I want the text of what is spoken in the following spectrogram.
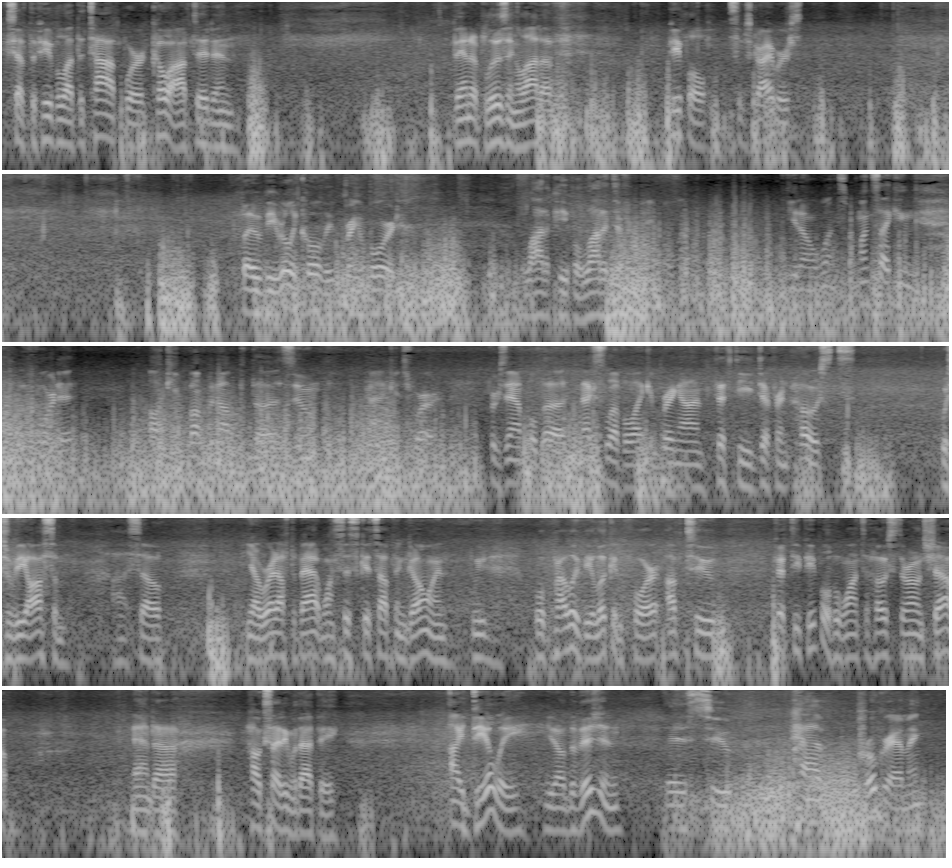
except the people at the top were co-opted and they ended up losing a lot of people, subscribers. But it would be really cool to bring aboard a lot of people, a lot of different people once once I can afford it, I'll keep bumping up the Zoom package where, for example, the next level I can bring on 50 different hosts, which would be awesome. Uh, so, you know, right off the bat, once this gets up and going, we will probably be looking for up to 50 people who want to host their own show. And uh, how exciting would that be? Ideally, you know, the vision is to have programming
